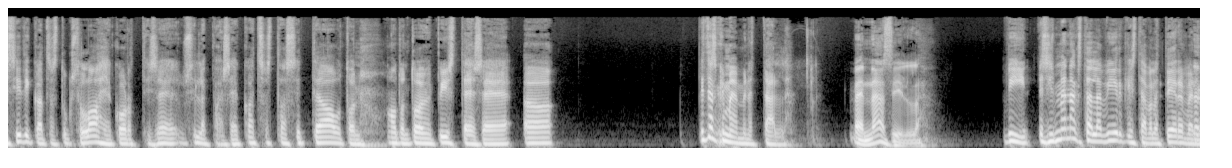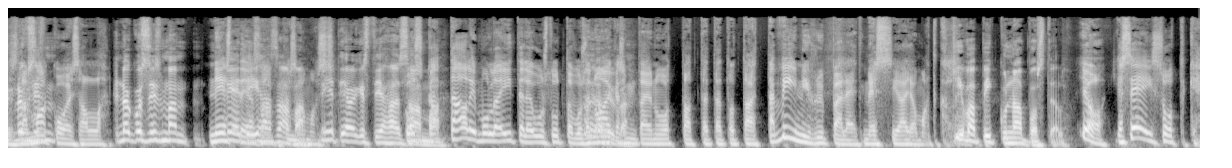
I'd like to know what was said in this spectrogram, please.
City-katsastuksen lahjakortti. Se, sillä pääsee katsastaa sitten auton, auton toimipisteeseen. Öö, pitäisikö meidän mennä tällä? Mennään sillä. Viin, siis mennäänkö tällä virkistävällä terveellisellä No, no siis- makoisalla? No kun siis mä Neste mietin ihan sama. samassa. Mietin oikeasti ihan Koska sama. tämä oli mulle itselle uusi tuttavuus, en aikaisemmin tajunnut ottaa tätä, tota, että viinirypäleet messi ajomatkalla. Kiva pikku napostelu. Joo, ja se ei sotke,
